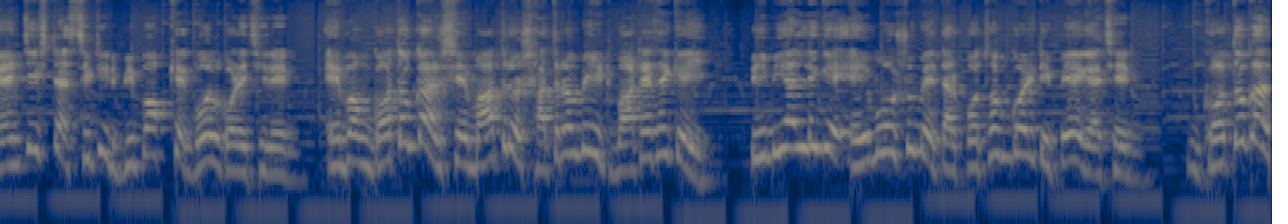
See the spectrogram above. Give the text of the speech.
ম্যানচেস্টার সিটির বিপক্ষে গোল করেছিলেন এবং গতকাল সে মাত্র সতেরো মিনিট মাঠে থেকেই প্রিমিয়ার লিগে এই মৌসুমে তার প্রথম গোলটি পেয়ে গেছেন। গতকাল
